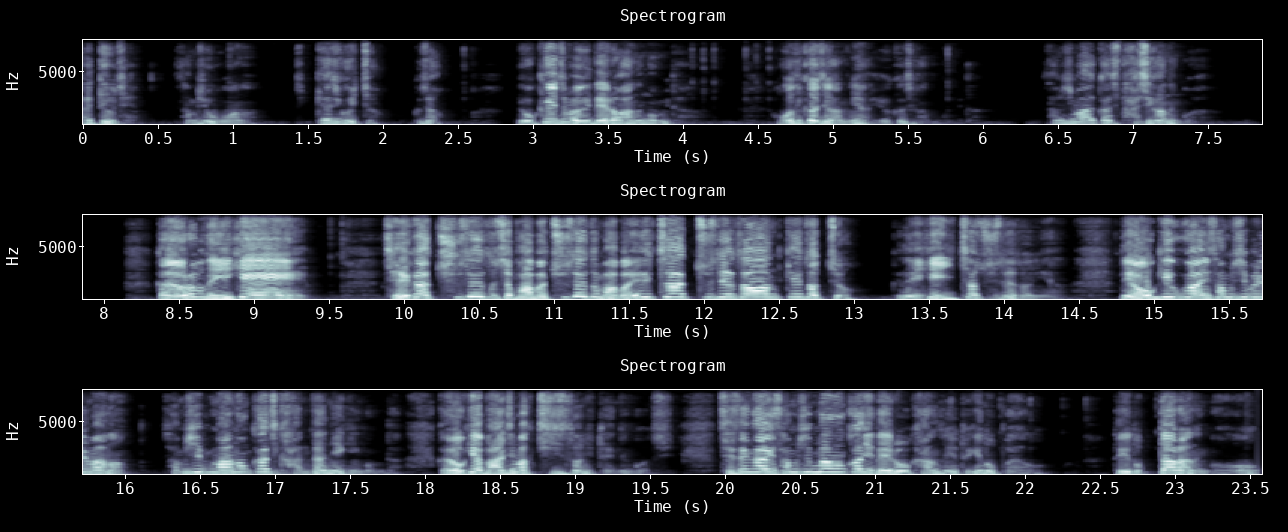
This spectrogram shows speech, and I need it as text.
알테오젠 35만원. 깨지고 있죠? 그죠? 이거 깨지면 여기 내려가는 겁니다. 어디까지 갔냐? 여기까지 가는 겁니다. 30만원까지 다시 가는 거야. 그러니까 여러분들 이게 제가 추세선, 저 봐봐. 추세선 봐봐. 1차 추세선 깨졌죠? 근데 이게 2차 추세선이야. 근데 여기 구간이 31만원. 30만원까지 간다는 얘기인 겁니다. 그러니까 여기가 마지막 지지선이 되는 거지. 제 생각에 30만원까지 내려올 가능성이 되게 높아요. 되게 높다라는 거.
